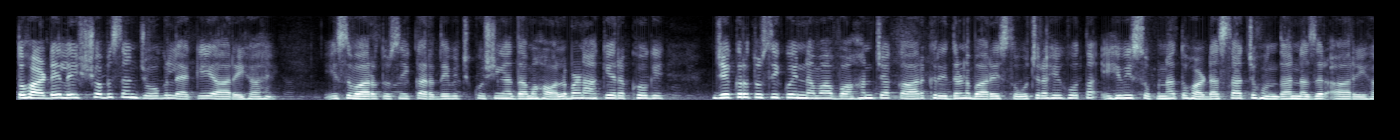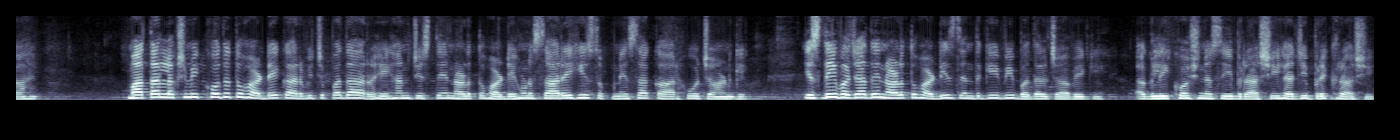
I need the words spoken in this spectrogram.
ਤੁਹਾਡੇ ਲਈ ਸ਼ੁਭ ਸੰਜੋਗ ਲੈ ਕੇ ਆ ਰਿਹਾ ਹੈ। ਇਸ ਵਾਰ ਤੁਸੀਂ ਘਰ ਦੇ ਵਿੱਚ ਖੁਸ਼ੀਆਂ ਦਾ ਮਾਹੌਲ ਬਣਾ ਕੇ ਰੱਖੋਗੇ। ਜੇਕਰ ਤੁਸੀਂ ਕੋਈ ਨਵਾਂ ਵਾਹਨ ਜਾਂ ਕਾਰ ਖਰੀਦਣ ਬਾਰੇ ਸੋਚ ਰਹੇ ਹੋ ਤਾਂ ਇਹ ਵੀ ਸੁਪਨਾ ਤੁਹਾਡਾ ਸੱਚ ਹੁੰਦਾ ਨਜ਼ਰ ਆ ਰਿਹਾ ਹੈ। ਮਾਤਾ ਲక్ష్ਮੀ ਖੁਦ ਤੁਹਾਡੇ ਘਰ ਵਿੱਚ ਪਧਾਰ ਰਹੇ ਹਨ, ਜਿਸ ਦੇ ਨਾਲ ਤੁਹਾਡੇ ਹੁਣ ਸਾਰੇ ਹੀ ਸੁਪਨੇ ਸਾਕਾਰ ਹੋ ਜਾਣਗੇ। ਇਸ ਦੀ ਵਜ੍ਹਾ ਦੇ ਨਾਲ ਤੁਹਾਡੀ ਜ਼ਿੰਦਗੀ ਵੀ ਬਦਲ ਜਾਵੇਗੀ। ਅਗਲੀ ਖੁਸ਼ ਨਸੀਬ ਰਾਸ਼ੀ ਹੈ ਜੀ ਬ੍ਰਿਖ ਰਾਸ਼ੀ।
